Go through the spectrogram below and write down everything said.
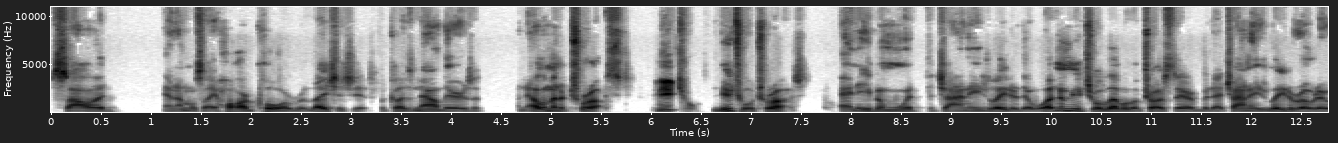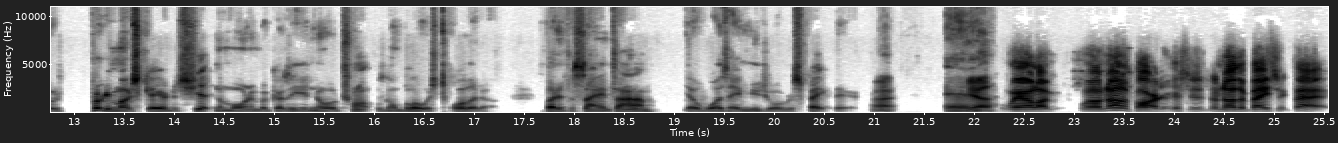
solid and I'm going to say hardcore relationships because now there's a, an element of trust. Mutual. Mutual trust. And even with the Chinese leader, there wasn't a mutual level of trust there, but that Chinese leader over there was pretty much scared to shit in the morning because he didn't know if Trump was going to blow his toilet up. But at the same time, there was a mutual respect there. Right. And yeah. Well, um, well, another part is just another basic fact.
